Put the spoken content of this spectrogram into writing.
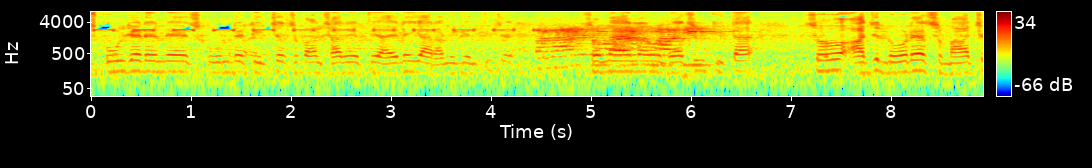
ਸਕੂਲ ਜਿਹੜੇ ਨੇ, ਸਕੂਲ ਦੇ ਟੀਚਰ ਸਬਾਨ ਸਾਰੇ ਇੱਥੇ ਆਏ ਨੇ ਹਜ਼ਾਰਾਂ ਦੀ ਗਿਣਤੀ 'ਚ। ਸੋ ਮੈਂ ਇਹਨਾਂ ਨੂੰ ਐਡਰੈਸ ਵੀ ਕੀਤਾ। ਸੋ ਅੱਜ ਲੋੜ ਹੈ ਸਮਾਜ 'ਚ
